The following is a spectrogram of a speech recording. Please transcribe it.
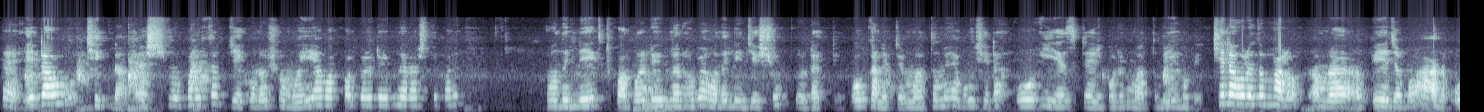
হ্যাঁ এটাও ঠিক না। অ্যাসমোফার স্যার যে কোনো সময়ই আবার কর্পোরেট ওয়েবিনার আসতে পারে। আমাদের নেক্সট কর্পোরেট ওয়েবিনার হবে আমাদের নিজস্ব প্রোডাক্ট ও কানেক্টের মাধ্যমে এবং সেটা ও ইএস ড্যাশবোর্ডের মাধ্যমেই হবে। সেটা হলে তো ভালো, আমরা পেয়ে যাব। আর ও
